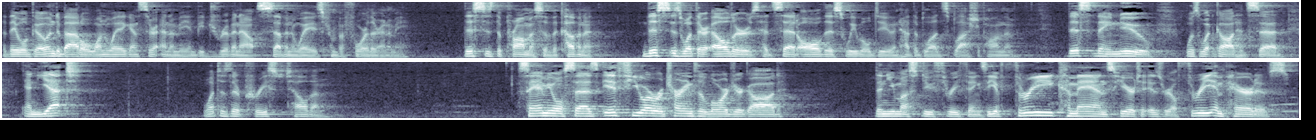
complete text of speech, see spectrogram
that they will go into battle one way against their enemy and be driven out seven ways from before their enemy. This is the promise of the covenant. This is what their elders had said, all this we will do, and had the blood splashed upon them. This, they knew, was what God had said. And yet, what does their priest tell them? Samuel says, If you are returning to the Lord your God, then you must do three things. He gives three commands here to Israel, three imperatives.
